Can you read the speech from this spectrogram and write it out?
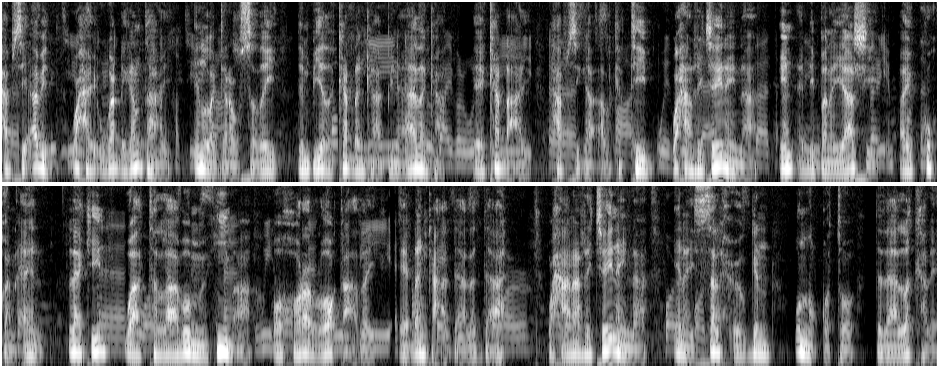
Xabsi abid waxay uga dhigan tahay in la garawsaday dembiyada ka dhanka bini-aadanka ee ka dhacay xabsiga alkatiib waxaan rajaynaynaa in dhibanayaashii ay ku qanceen laakiin waa tallaabo muhiim ah oo hore loo qaaday ee dhanka cadaaladda ah waxaana rajaynaynaa inay sal xoogan u noqoto dadaallo kale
